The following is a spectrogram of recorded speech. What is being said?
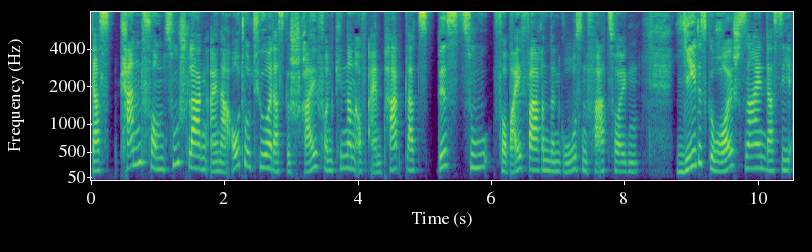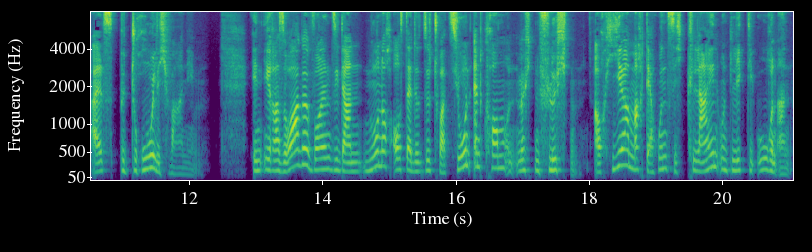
Das kann vom Zuschlagen einer Autotür, das Geschrei von Kindern auf einem Parkplatz bis zu vorbeifahrenden großen Fahrzeugen jedes Geräusch sein, das sie als bedrohlich wahrnehmen. In ihrer Sorge wollen sie dann nur noch aus der Situation entkommen und möchten flüchten. Auch hier macht der Hund sich klein und legt die Ohren an.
